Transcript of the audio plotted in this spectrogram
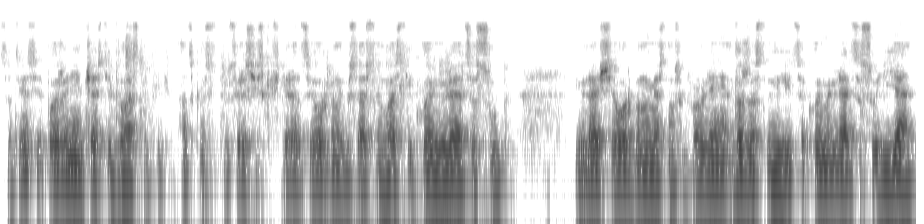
В соответствии с положением части 2 статьи 15 Конституции Российской Федерации органы государственной власти, коим является суд, являющийся органом местного самоуправления, должностные лица, коим является судья,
